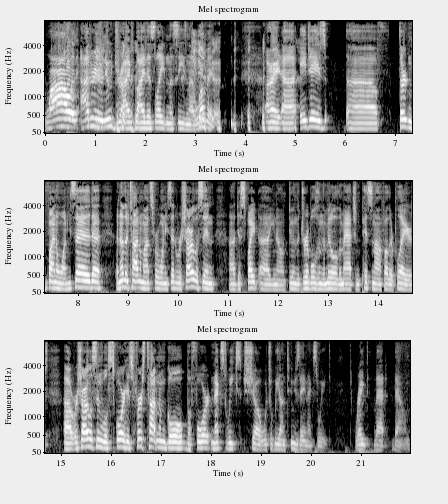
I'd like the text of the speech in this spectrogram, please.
Wow, an Adrian Anu drive by this late in the season. I love it. All right, uh, AJ's uh, third and final one. He said uh, another Tottenham Hotspur one. He said Richarlison, uh, despite uh, you know doing the dribbles in the middle of the match and pissing off other players, uh, Richarlison will score his first Tottenham goal before next week's show, which will be on Tuesday next week. Write that down.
